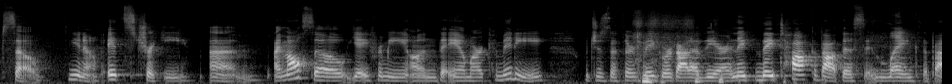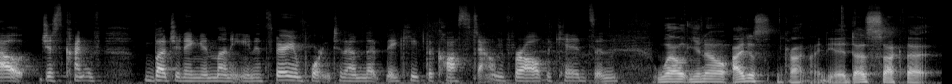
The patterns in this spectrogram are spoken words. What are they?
So, you know, it's tricky. Um, I'm also, yay for me, on the AMR committee, which is the third big regatta of the year. And they, they talk about this in length about just kind of budgeting and money. And it's very important to them that they keep the costs down for all the kids. And Well, you know, I just got an idea. It does suck that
